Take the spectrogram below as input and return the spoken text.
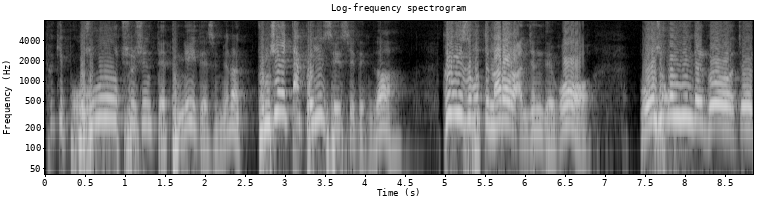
특히 보수 출신 대통령이 됐으면은 중심에 딱 본인이 서 있어야 됩니다. 거기서부터 나라가 안정되고 보수 국민들 그 저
